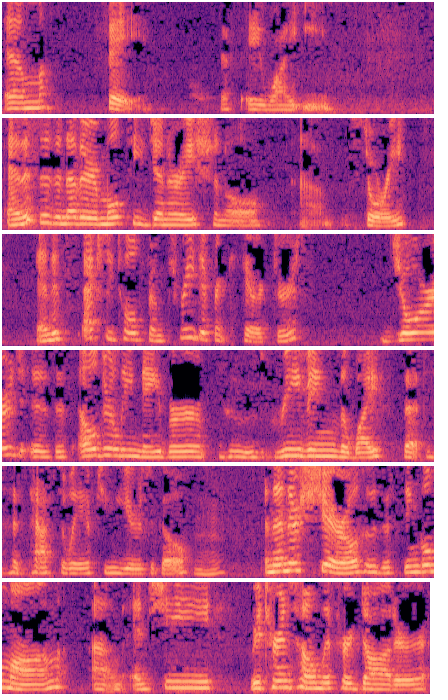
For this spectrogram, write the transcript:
M. Faye. F-A-Y-E. And this is another multi-generational um, story. and it's actually told from three different characters. George is this elderly neighbor who's grieving the wife that had passed away a few years ago. And then there's Cheryl, who's a single mom, um, and she returns home with her daughter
